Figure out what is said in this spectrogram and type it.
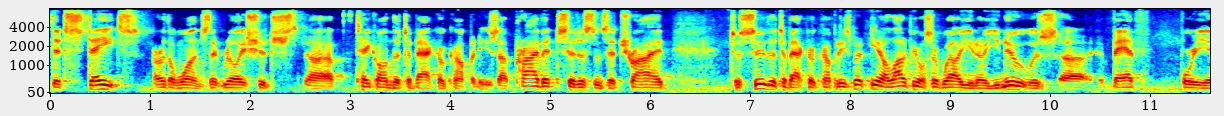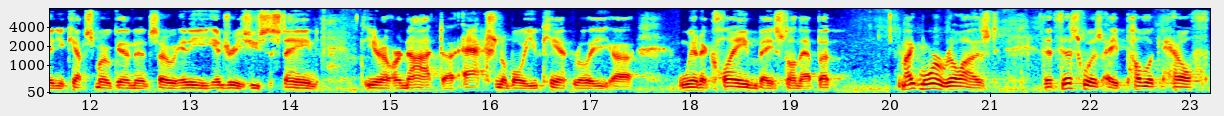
that states are the ones that really should uh, take on the tobacco companies. Uh, private citizens had tried to sue the tobacco companies, but you know, a lot of people said, "Well, you know, you knew it was uh, bad for you and you kept smoking, and so any injuries you sustained, you know, are not uh, actionable. You can't really uh, win a claim based on that." But Mike Moore realized that this was a public health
